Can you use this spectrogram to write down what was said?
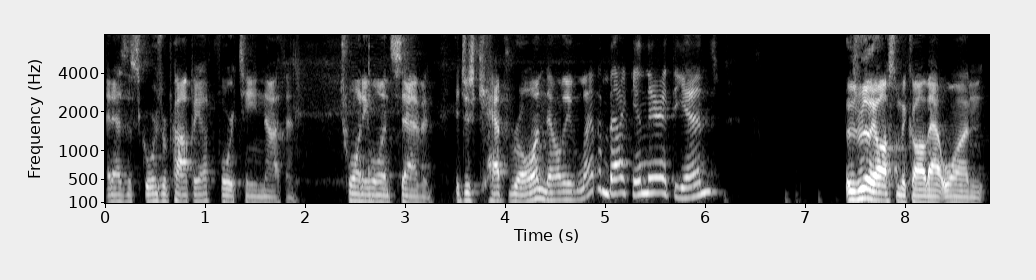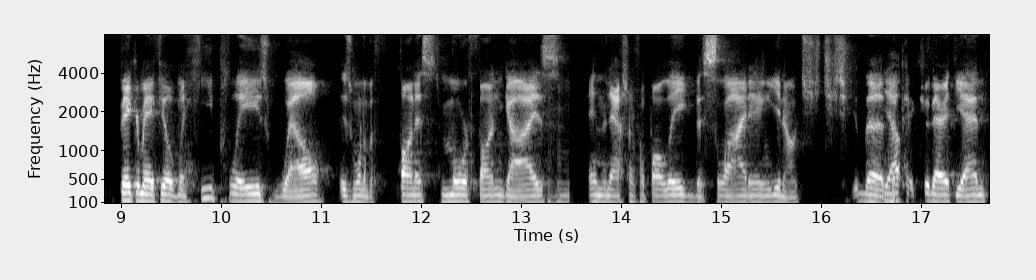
And as the scores were popping up, 14 nothing, 21 7. It just kept rolling. Now they let them back in there at the end. It was really awesome to call that one. Baker Mayfield, when he plays well, is one of the funnest, more fun guys Mhm. in the National Football League. The sliding, you know, the, Yep. the picture there at the end.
